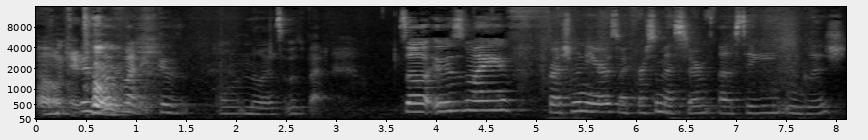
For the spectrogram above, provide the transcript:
Oh, okay. it's so funny because oh no, it was bad. So it was my freshman year. It was my first semester. I was taking English,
